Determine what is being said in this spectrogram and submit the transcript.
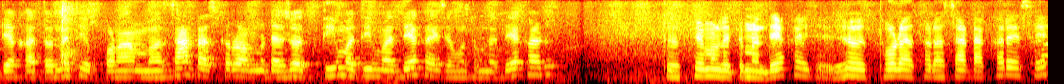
દેખાતો નથી. પણ આમ સાંટા કરવા માંડ્યા જો ધીમે ધીમે દેખાય છે, હું તમને દેખાડું. તો ફેમિલી તમને દેખાય છે. જો થોડા થોડા સાંટા ખરે છે.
